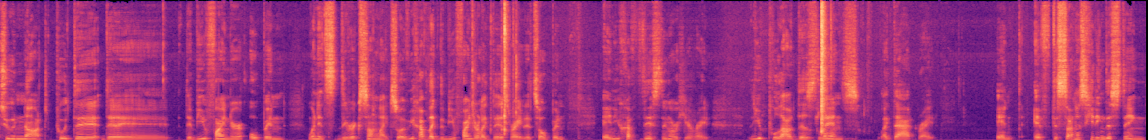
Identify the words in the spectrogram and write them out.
to not put the the the viewfinder open when it's direct sunlight. So if you have like the viewfinder like this right it's open and you have this thing over here right you pull out this lens like that right and if the sun is hitting this thing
